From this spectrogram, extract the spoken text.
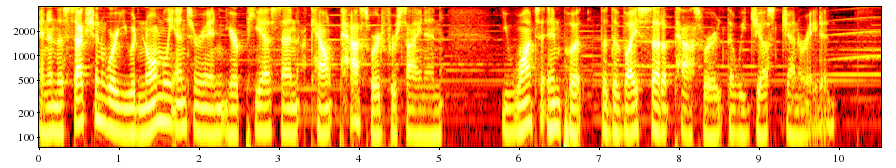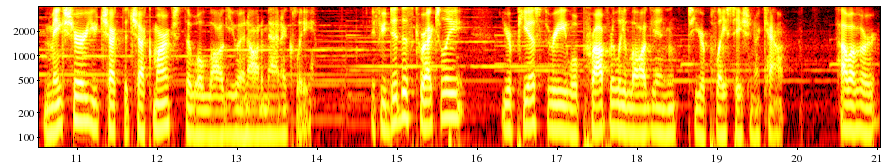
And in the section where you would normally enter in your PSN account password for sign in, you want to input the device setup password that we just generated. Make sure you check the check marks that will log you in automatically. If you did this correctly, your PS3 will properly log in to your PlayStation account. However,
